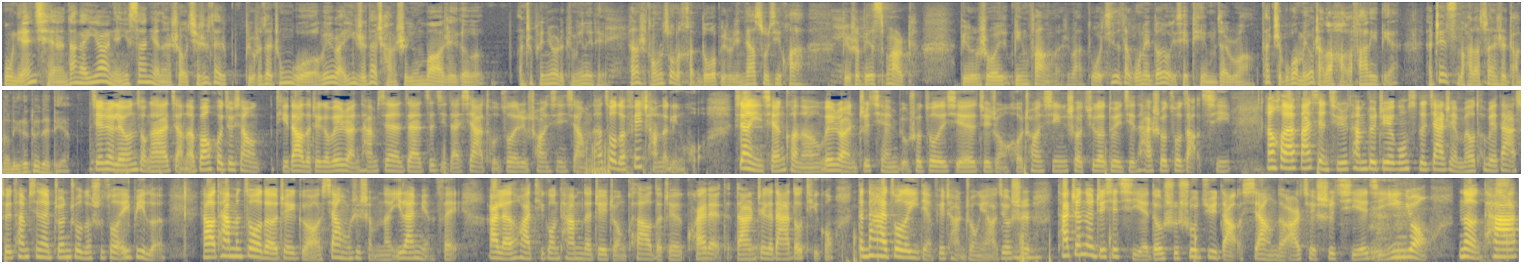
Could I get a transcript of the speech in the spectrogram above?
五年前，大概一二年、一三年的时候，其实，在比如说在中国，微软一直在尝试拥抱这个 entrepreneur 的 community。当时同时做了很多，比如说原加速计划，比如说 BaseSpark，比如说冰放的是吧？我记得在国内都有一些 team 在 run，他只不过没有找到好的发力点。那这次的话，他算是找到了一个对的点。接着刘文总刚才讲的，包括就像提到的这个微软，他们现在在自己在西雅图做的这个创新项目，他做的非常的灵活。像以前可能微软之前，比如说做了一些这种和创新社区的对接。他说做早期，但后来发现其实他们对这些公司的价值也没有特别大，所以他们现在专注的是做 A B 轮。然后他们做的这个项目是什么呢？一来免费，二来的话提供他们的这种 Cloud 这个 Credit，当然这个大家都提供。但他还做了一点非常重要，就是他针对这些企业都是数据导向的，而且是企业级应用。那他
